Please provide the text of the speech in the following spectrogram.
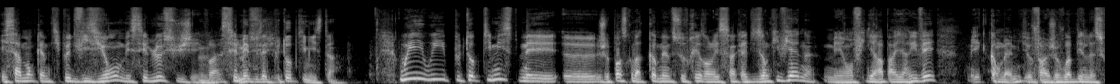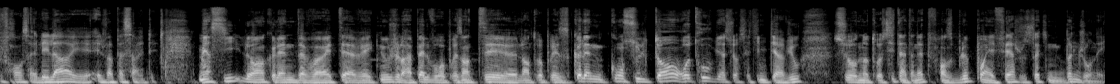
et ça manque un petit peu de vision, mais c'est le sujet. Voilà, mais vous êtes plutôt optimiste. Oui, oui, plutôt optimiste, mais euh, je pense qu'on va quand même souffrir dans les 5 à 10 ans qui viennent, mais on finira par y arriver. Mais quand même, enfin, je vois bien de la souffrance, elle est là et elle va pas s'arrêter. Merci Laurent Collen d'avoir été avec nous. Je le rappelle, vous représentez euh, l'entreprise Collen Consultant. On retrouve bien sûr cette interview sur notre site internet francebleu.fr. Je vous souhaite une bonne journée.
